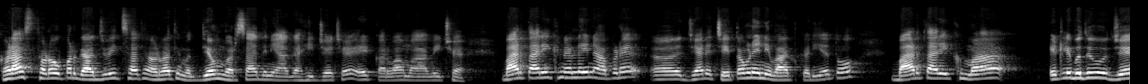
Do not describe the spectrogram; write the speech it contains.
ઘણા સ્થળો ઉપર ગાજવીજ સાથે હળવાથી મધ્યમ વરસાદની આગાહી જે છે એ કરવામાં આવી છે. બાર તારીખને લઈને આપણે જ્યારે ચેતવણીની વાત કરીએ, તો બાર તારીખમાં એટલી બધું જે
